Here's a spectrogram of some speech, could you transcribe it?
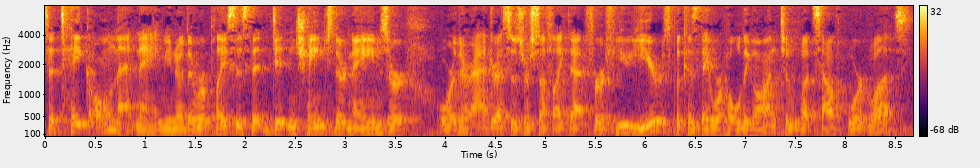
to take on that name. You know, there were places that didn't change their names or or their addresses or stuff like that for a few years because they were holding on to what Southport was.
